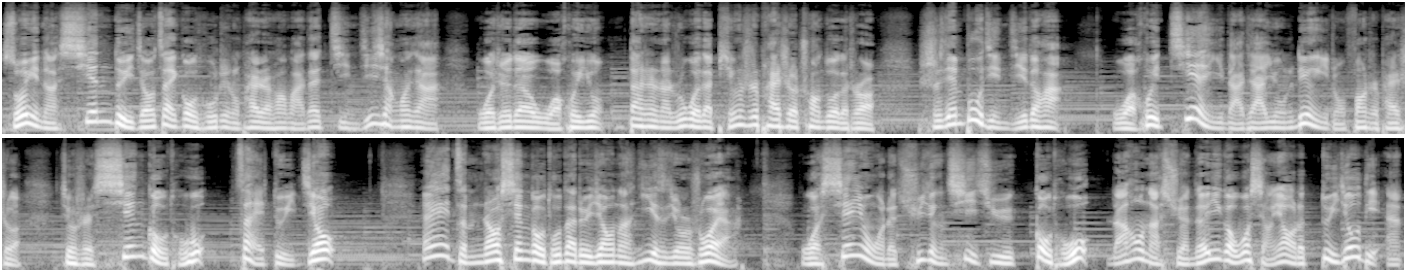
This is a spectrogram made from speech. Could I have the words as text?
所以呢，先对焦再构图这种拍摄方法，在紧急情况下，我觉得我会用。但是呢，如果在平时拍摄创作的时候，时间不紧急的话，我会建议大家用另一种方式拍摄，就是先构图再对焦。哎，怎么着？先构图再对焦呢？意思就是说呀，我先用我的取景器去构图，然后呢，选择一个我想要的对焦点。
